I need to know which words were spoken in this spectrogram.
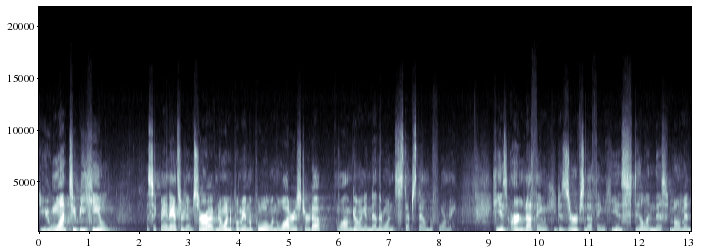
Do you want to be healed? The sick man answered him, Sir, I have no one to put me in the pool when the water is stirred up. While I'm going, another one steps down before me. He has earned nothing, he deserves nothing. He is still in this moment.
